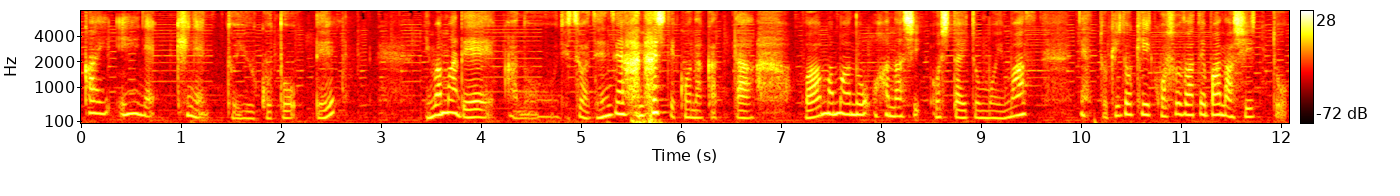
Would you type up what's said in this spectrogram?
回いいね記念ということで今まであの実は全然話してこなかったワーママのお話をしたいと思います。ね、時々子育て話と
